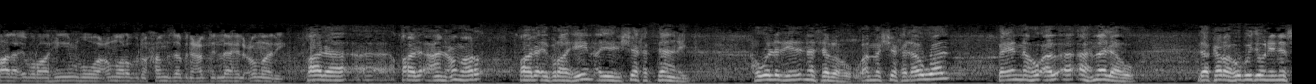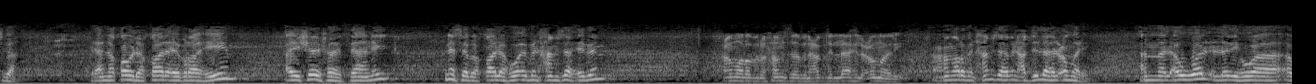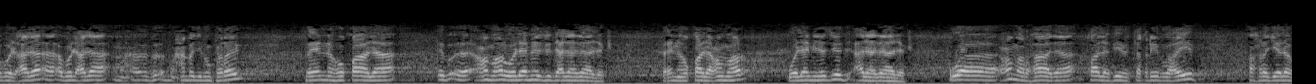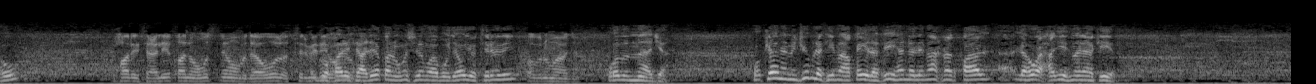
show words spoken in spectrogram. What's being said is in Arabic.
قال إبراهيم هو عمر بن حمزة بن عبد الله العمري. قال قال عن عمر قال إبراهيم أي الشيخ الثاني هو الذي نسبه. وأما الشيخ الأول فإنه أهمله ذكره بدون نسبة. لأن قوله قال إبراهيم أي شيخه الثاني نسبه. قال هو ابن حمزة ابن عمر بن حمزة بن عبد الله العمري. عمر بن حمزة بن عبد الله العمري. أما الأول الذي هو أبو العلاء أبو العلاء محمد بن كريب فإنه قال عمر ولم يزد على ذلك. فإنه قال عمر ولم يزد على ذلك. وعمر هذا قال فيه التقريب ضعيف أخرج له البخاري تعليقا ومسلم وأبو داود والترمذي البخاري تعليقا ومسلم وأبو داود والترمذي وابن ماجه. وابن ماجه. وكان من جملة ما قيل فيه أن الإمام أحمد قال له أحاديث مناكير.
